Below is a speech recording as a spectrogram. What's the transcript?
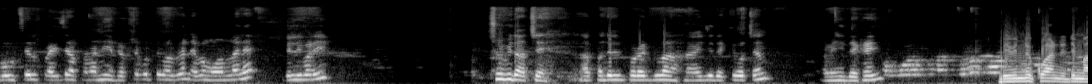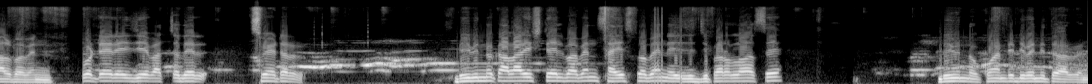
হোলসেল প্রাইসে আপনারা নিয়ে ব্যবসা করতে পারবেন এবং অনলাইনে ডেলিভারি সুবিধা আছে। আপনাদের প্রোডাক্টগুলো এই যে দেখতে পাচ্ছেন আমি দেখাই। বিভিন্ন কোয়ান্টিটি মাল পাবেন। কোটের এই যে বাচ্চাদের সোয়েটার বিভিন্ন কালার স্টাইল পাবেন সাইজ পাবেন এই যে জিপারওয়ালা আছে বিভিন্ন কোয়ান্টিটি নিতে পারবেন।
